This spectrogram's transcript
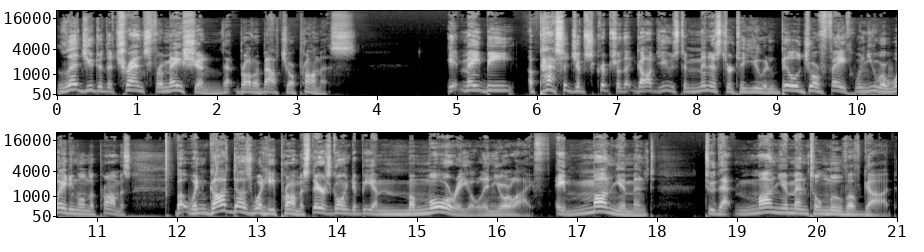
led you to the transformation that brought about your promise. It may be a passage of scripture that God used to minister to you and build your faith when you were waiting on the promise. But when God does what He promised, there's going to be a memorial in your life, a monument to that monumental move of God.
